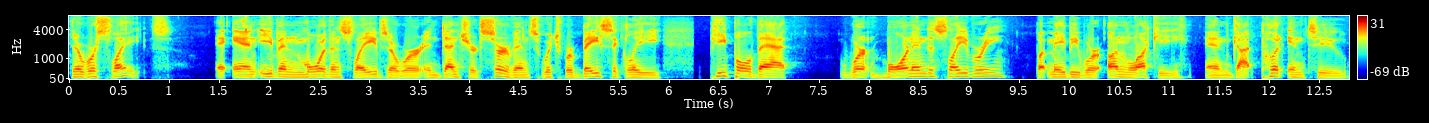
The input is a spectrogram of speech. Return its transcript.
there were slaves, and even more than slaves, there were indentured servants, which were basically people that weren't born into slavery, but maybe were unlucky and got put into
